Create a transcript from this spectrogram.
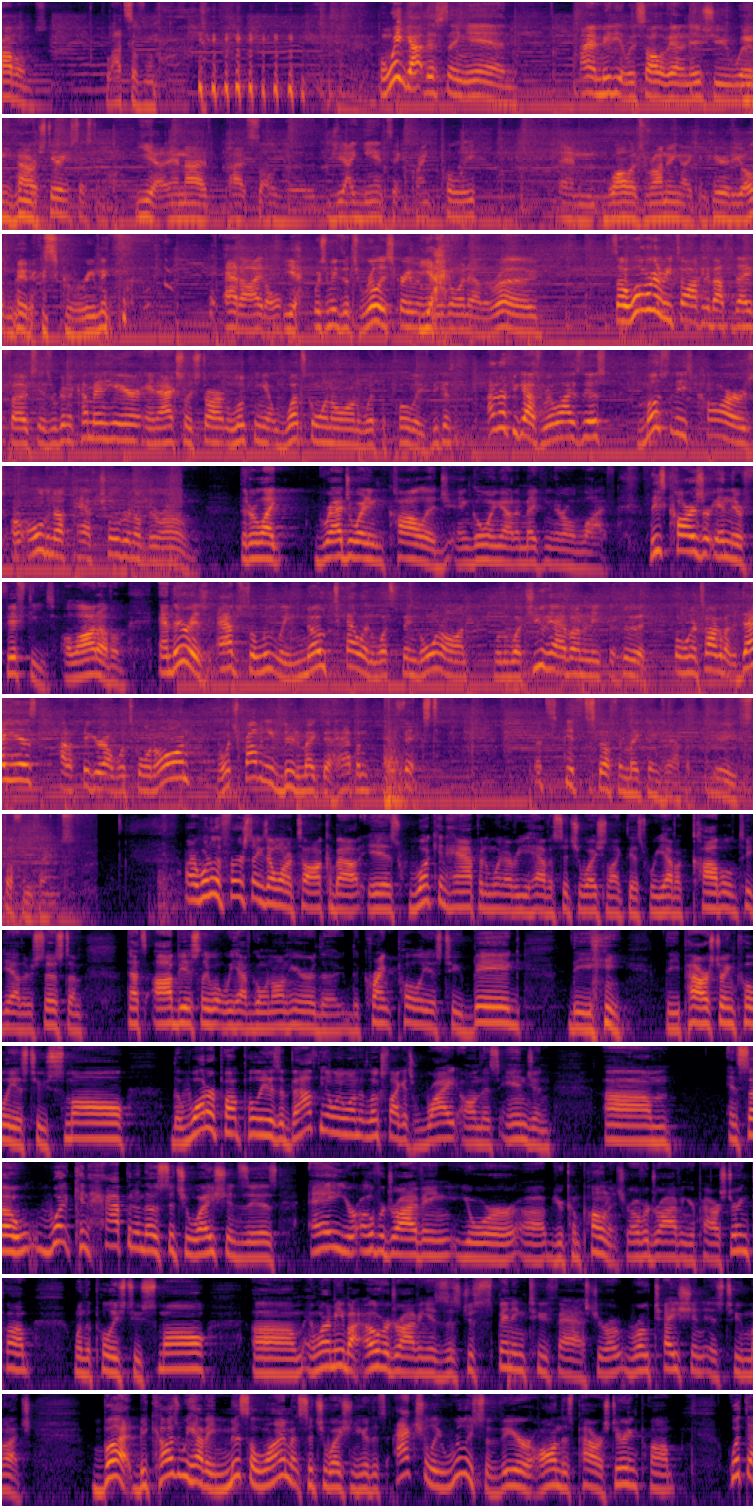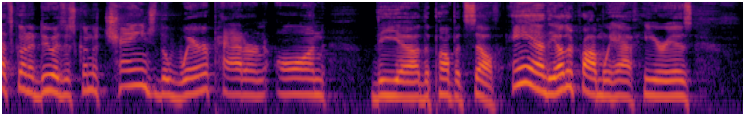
problems? Lots of them. When we got this thing in, I immediately saw that we had an issue with Mhm. power steering system. Yeah, and I, I saw the gigantic crank pulley, and while it's running, I can hear the alternator screaming. at idle, Yeah. which means it's really screaming Yeah. when you're going down the road. So what we're going to be talking about today, folks, is we're going to come in here and actually start looking at what's going on with the pulleys. Because I don't know if you guys realize this, most of these cars are old enough to have children of their own that are like graduating college and going out and making their own life. These cars are in their 50s, a lot of them. And there is absolutely no telling what's been going on with what you have underneath the hood. What we're going to talk about today is how to figure out what's going on and what you probably need to do to make that happen and fixed. Let's get stuff and make things happen. Yay, stuffing things. All right, one of the first things I want to talk about is what can happen whenever you have a situation like this where you have a cobbled together system. That's obviously what we have going on here. The, the crank pulley is too big, the, the power steering pulley is too small. The water pump pulley is about the only one that looks like it's right on this engine. Um, and so, what can happen in those situations is A, you're overdriving your, uh, your components. You're overdriving your power steering pump when the pulley's too small. Um, and what I mean by overdriving is it's just spinning too fast. Your rotation is too much. But because we have a misalignment situation here that's actually really severe on this power steering pump, what that's going to do is it's going to change the wear pattern on the, uh, the pump itself. And the other problem we have here is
